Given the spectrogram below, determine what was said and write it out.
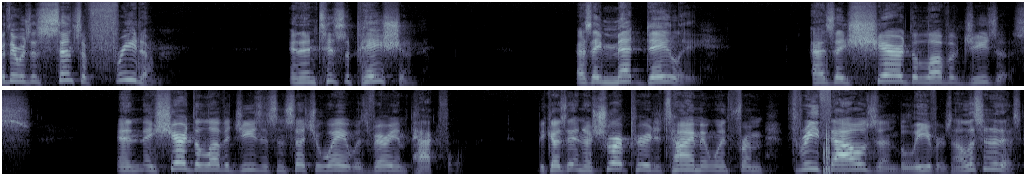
But there was a sense of freedom and anticipation as they met daily, as they shared the love of Jesus. And they shared the love of Jesus in such a way it was very impactful because in a short period of time it went from 3,000 believers. Now listen to this. It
